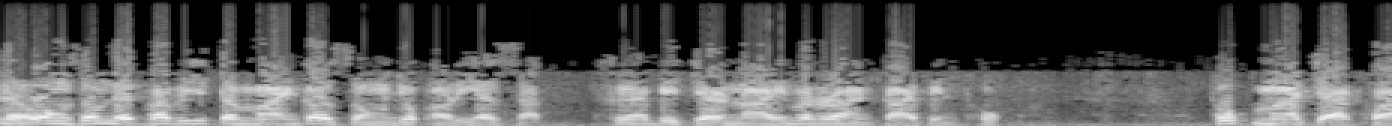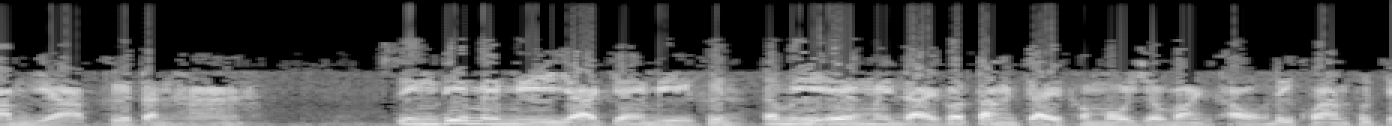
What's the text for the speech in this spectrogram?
และองค์สมเด็จพระพิจิตรมายก็ทรงยกอริยสัจคือให้พิจารณาเห็นว่าร่างกายเป็นทุกข์ทุกข์มาจากความอยากคือตัณหา สิ่งที่ไม่มีอยากจะให้มีขึ้น ถ้ามีเองไม่ได้ก็ตั้งใจขโมยชาวบ้านเขาด้วยความทุจ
